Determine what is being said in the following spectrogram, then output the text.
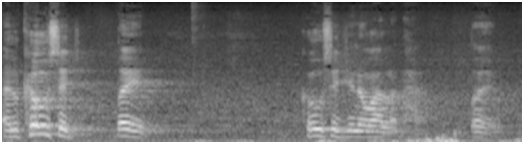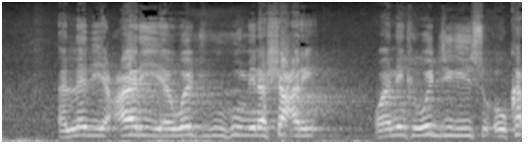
alkawsaj ayb kawsajna waa la dhahaa ayb aladi cariya wajhuhu min ashacri waa ninka wejigiisu uu ka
